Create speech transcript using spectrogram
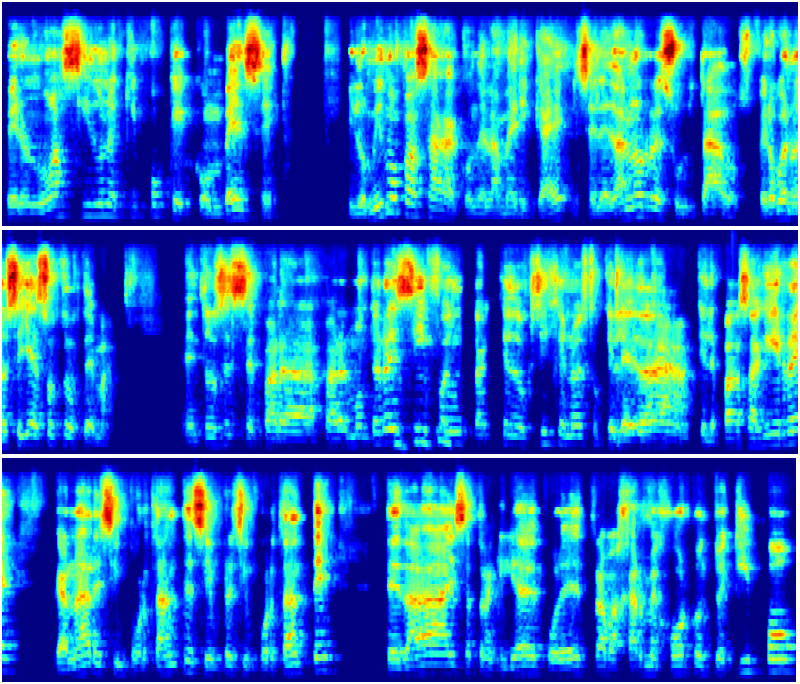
pero no ha sido un equipo que convence. Y lo mismo pasa con el América, ¿eh? se le dan los resultados, pero bueno, ese ya es otro tema. Entonces, eh, para, para el Monterrey sí fue un tanque de oxígeno esto que le da, que le pasa a Aguirre. Ganar es importante, siempre es importante. Te da esa tranquilidad de poder trabajar mejor con tu equipo,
